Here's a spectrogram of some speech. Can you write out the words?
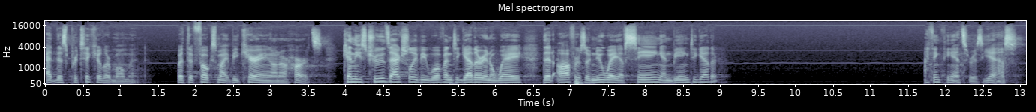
at this particular moment but that folks might be carrying on our hearts. Can these truths actually be woven together in a way that offers a new way of seeing and being together? I think the answer is yes.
